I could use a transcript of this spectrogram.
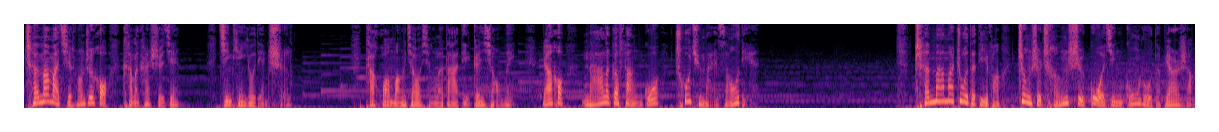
陈妈妈起床之后看了看时间，今天有点迟了。她慌忙叫醒了大弟跟小妹，然后拿了个饭锅出去买早点。陈妈妈住的地方正是城市过境公路的边上，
